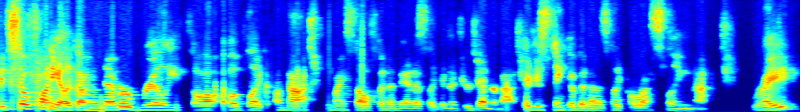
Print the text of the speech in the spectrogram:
it's so funny like I've never really thought of like a match for myself and a man as like an intergender match I just think of it as like a wrestling match right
